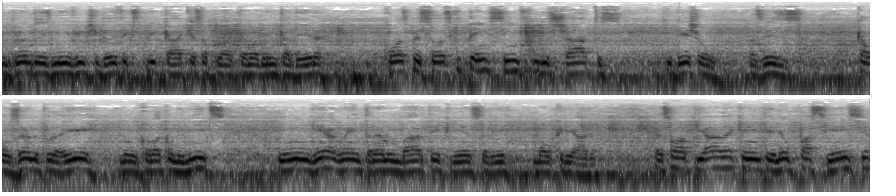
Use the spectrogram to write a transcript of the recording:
em plano 2022, ter que explicar que essa placa é uma brincadeira com as pessoas que têm sim filhos chatos, que deixam, às vezes, causando por aí, não colocam limites e ninguém aguenta, né, num bar ter criança ali mal criada. É uma piada, quem entendeu, paciência.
